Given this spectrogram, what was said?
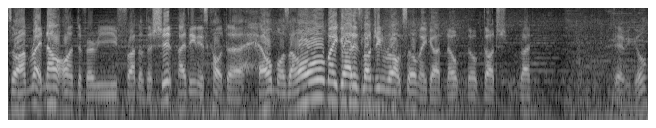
So I'm right now on the very front of the ship, I think it's called the helm or something. Oh my god, he's launching rocks, oh my god, nope, nope, dodge, run. There we go.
